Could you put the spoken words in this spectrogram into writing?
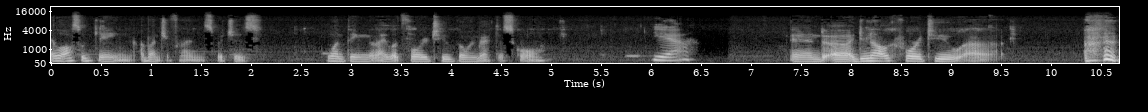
I will also gain a bunch of friends, which is one thing that I look forward to going back to school. Yeah. And uh, I do not look forward to uh,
